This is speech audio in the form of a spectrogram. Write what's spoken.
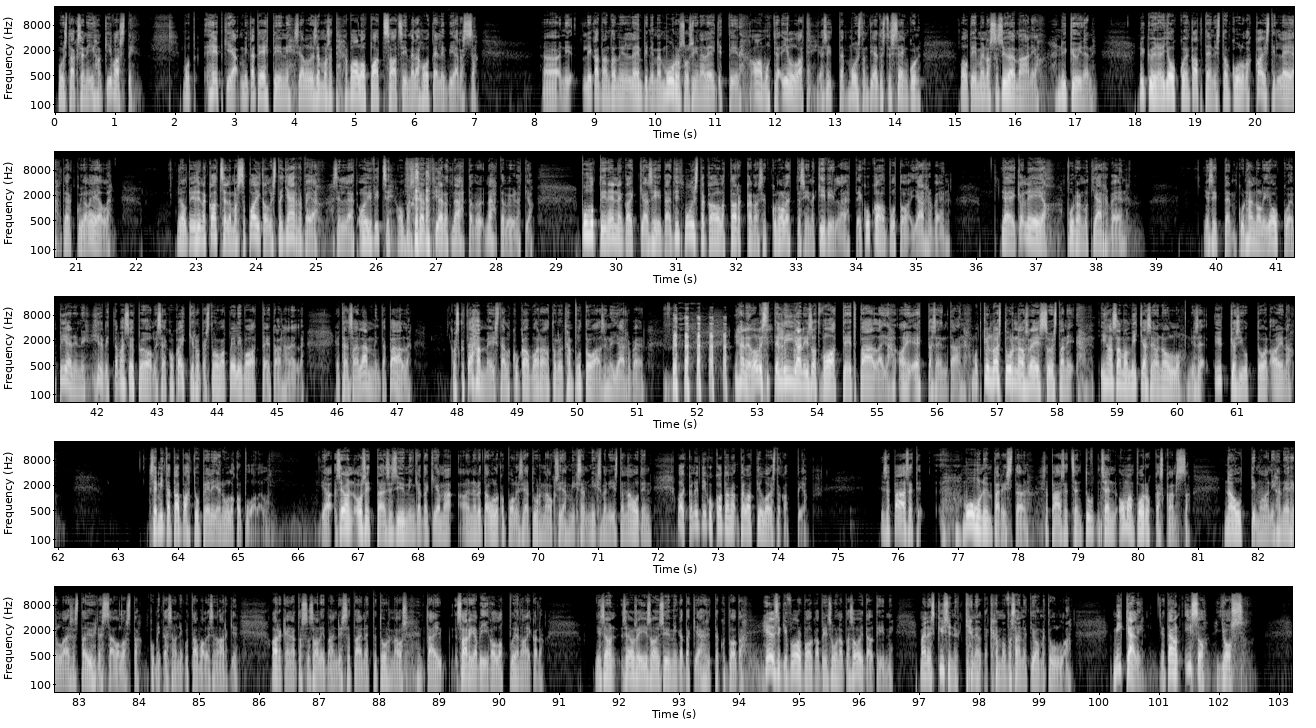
muistaakseni ihan kivasti, mutta hetkiä, mitä tehtiin, niin siellä oli semmoiset valopatsaat siinä meidän hotellin vieressä, Öö, niin Likat antoi lempinimen Mursu, siinä leikittiin aamut ja illat, ja sitten muistan tietysti sen, kun oltiin menossa syömään, ja nykyinen, nykyinen joukkueen kapteeniston kuuluva Kaisti Leija, terkkuja Leijalle, niin oltiin siinä katselemassa paikallista järveä silleen, että oi vitsi, onpas hienot, hienot nähtävy- nähtävyydet, ja puhuttiin ennen kaikkea siitä, että nyt muistakaa olla tarkkana sit, kun olette siinä kivillä, ettei kukaan putoa järveen. Ja eikö Leija pudonnut järveen. Ja sitten, kun hän oli joukkueen pieni, niin hirvittävän söpö oli se, kun kaikki rupesi tuomaan pelivaatteitaan hänelle, että hän sai lämmintä päälle. Koska tähän meistä ei ollut kukaan varautunut, että hän putoaa sinne järveen. niin hänellä oli sitten liian isot vaatteet päällä ja ai että sentään. Mutta kyllä noista turnausreissuista, niin ihan sama mikä se on ollut, niin se ykkösjuttu on aina se, mitä tapahtuu pelien ulkopuolella. Ja se on osittain se syy, minkä takia mä aina näitä ulkopuolisia turnauksia, miksi, miksi mä niistä nautin. Vaikka nyt niin kuin kotona pelattiin loistokappia. Niin sä pääset muuhun ympäristöön, sä pääset sen, tu- sen oman porukkas kanssa nauttimaan ihan erilaisesta yhdessäolosta kuin mitä se on niin kuin tavallisen arki, arkena tuossa salibändissä tai turnaus- tai sarjaviikonloppujen aikana. Niin se on, se on se isoin syy, minkä takia sitten kun tuolta Helsinki Floorball Cupin suunnalta soiteltiin, niin mä en edes kysynyt keneltäkään, mä vaan sanoin, että joo me tullaan. Mikäli, ja tämä on iso jos,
